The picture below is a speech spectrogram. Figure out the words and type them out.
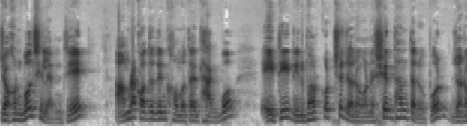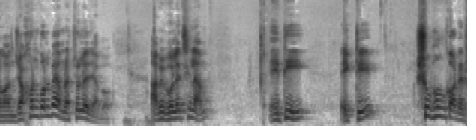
যখন বলছিলেন যে আমরা কতদিন ক্ষমতায় থাকব, এটি নির্ভর করছে জনগণের সিদ্ধান্তের উপর। জনগণ যখন বলবে, আমরা চলে যাব। আমি বলেছিলাম, এটি একটি শুভঙ্করের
